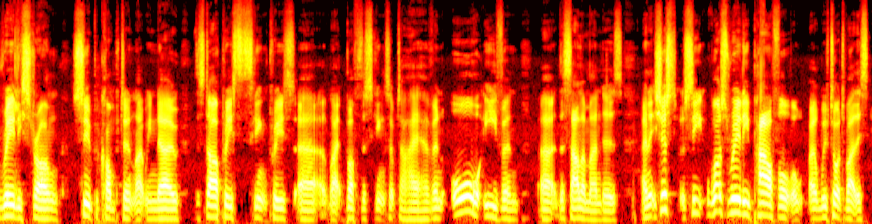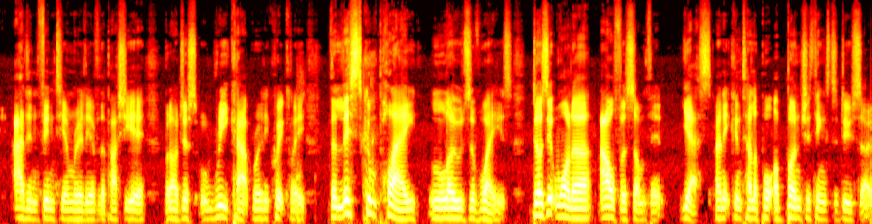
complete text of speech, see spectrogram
Really strong, super competent, like we know. The Star Priest, Skink Priest, uh, like buff the skinks up to higher heaven, or even uh, the salamanders. And it's just see what's really powerful. Uh, we've talked about this ad infinitum really over the past year, but I'll just recap really quickly. The list can play loads of ways. Does it want to alpha something? Yes, and it can teleport a bunch of things to do so.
